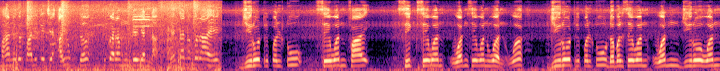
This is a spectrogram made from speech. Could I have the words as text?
महानगरपालिकेचे आयुक्त तुकाराम मुंडे यांना. यांचा नंबर आहे zero triple two seven five six seven one seven one व zero triple two double seven one zero one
